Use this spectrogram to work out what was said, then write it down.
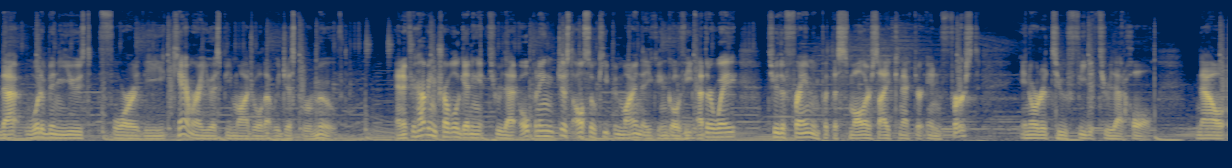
that would have been used for the camera USB module that we just removed. And if you're having trouble getting it through that opening, just also keep in mind that you can go the other way through the frame and put the smaller side connector in first in order to feed it through that hole. Now,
